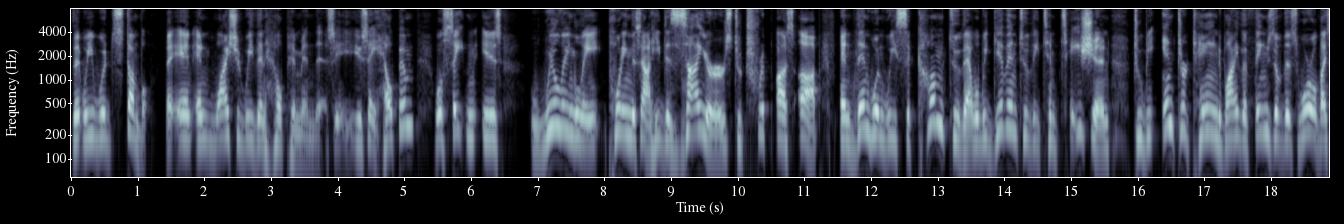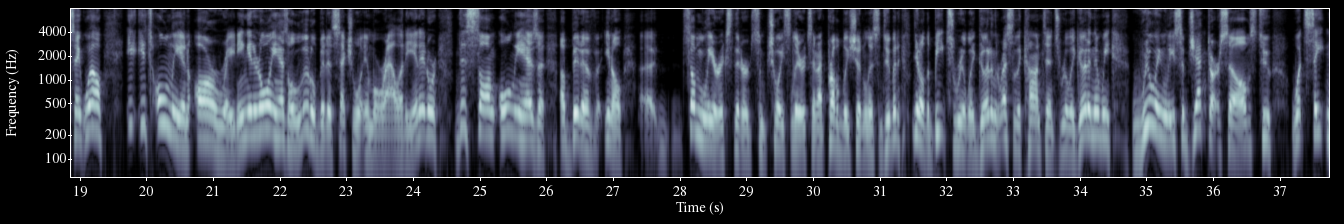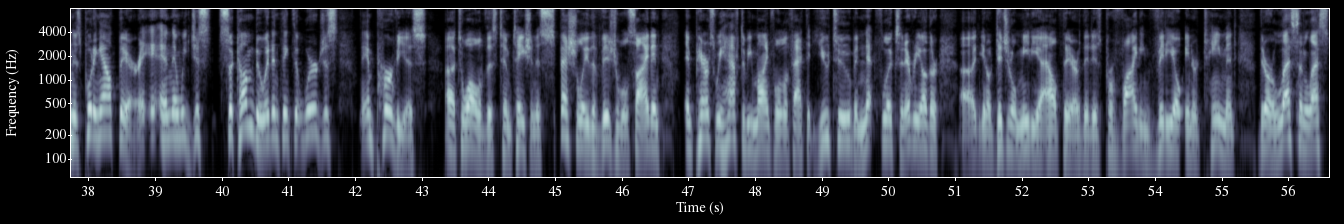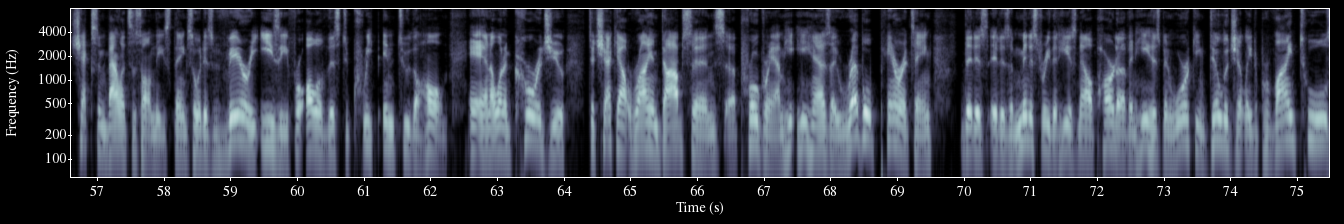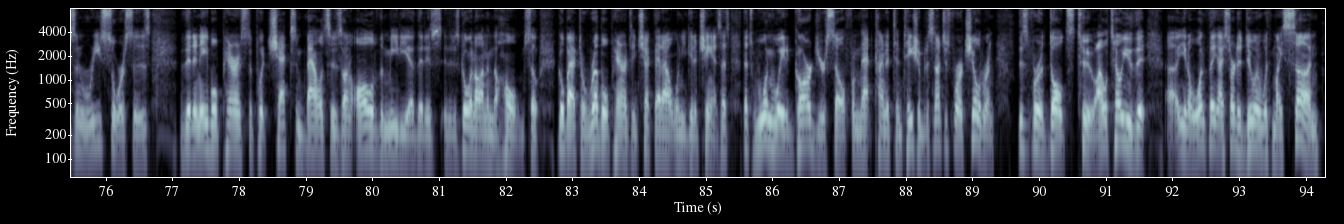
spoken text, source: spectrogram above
that we would stumble. And, and why should we then help him in this? You say, help him? Well, Satan is willingly putting this out. He desires to trip us up. And then when we succumb to that, when we give in to the temptation to be entertained by the things of this world by saying, well, it's only an R rating and it only has a little bit of sexual immorality in it, or this song only has a, a bit of, you know, uh, some lyrics that are some choice lyrics that I probably shouldn't listen to, but, you know, the beat's really good and the rest of the content's really good. And then we willingly subject ourselves to what Satan is putting out there. And then we just succumb to it and think that we're just impervious uh, to all of this temptation, especially the visual side. And and parents, we have to be mindful of the fact that YouTube and Netflix and every other uh, you know digital media out there that is providing video entertainment, there are less and less checks and balances on these things. So it is very easy for all of this to creep into the home. And I want to encourage you to check out Ryan Dobson's uh, program. He he has a rebel parenting that is it is a ministry that he is now a part of and he has been working diligently to provide tools and resources that enable parents to put checks and balances on all of the media that is that is going on in the home. So go back to rebel parenting, check that out when you get a chance. That's that's one way to guard yourself from that kind of temptation, but it's not just for our children. This is for adults too. I will tell you that uh, you know one thing I started doing with my son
